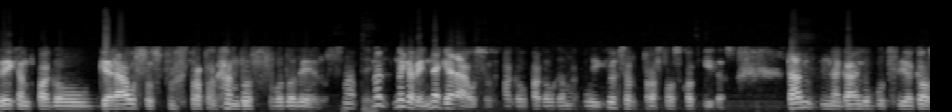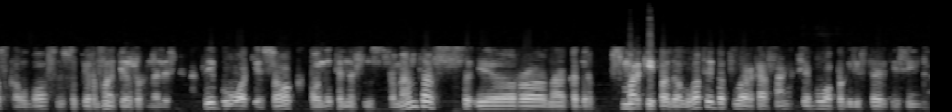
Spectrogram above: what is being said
veikiant pagal geriausius propagandos vadovėlius. Na, na, na gerai, ne geriausius, pagal, pagal gana klaikius ir prastos kokybės. Ten negali būti jokios kalbos visų pirma apie žurnalistiką. Tai buvo tiesiog politinis instrumentas ir, na, kad ir smarkiai pavėluotai, bet VRK sankcija buvo pagrįsta ir teisinga.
